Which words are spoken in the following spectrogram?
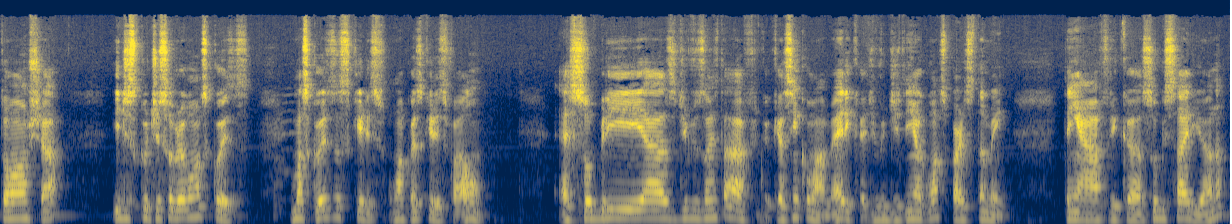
tomar um chá e discutir sobre algumas coisas. Umas coisas que eles, uma coisa que eles falam é sobre as divisões da África, que assim como a América é dividida em algumas partes também. Tem a África subsaariana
